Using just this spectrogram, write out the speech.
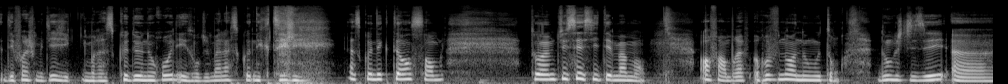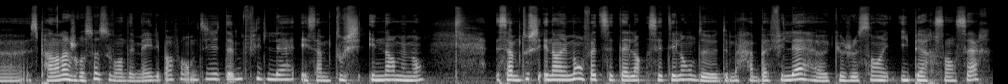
Des fois, je me dis, il me reste que deux neurones et ils ont du mal à se connecter, à se connecter ensemble. Toi-même, tu sais si t'es maman. Enfin bref, revenons à nos moutons. Donc je disais, euh, subhanallah, je reçois souvent des mails et parfois on me dit je t'aime filet et ça me touche énormément. Ça me touche énormément en fait cet élan, cet élan de, de mahabba filet euh, que je sens hyper sincère.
